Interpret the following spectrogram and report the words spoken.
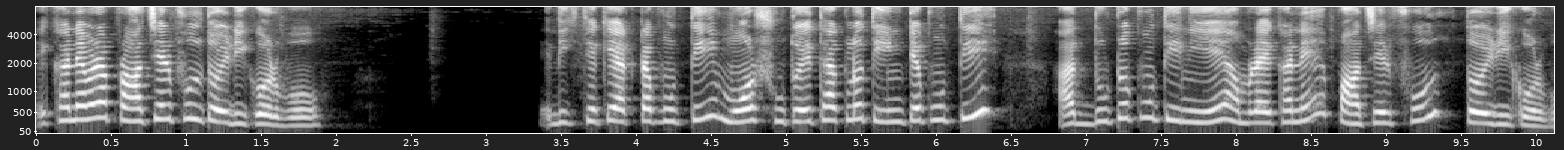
এখানে আমরা পাঁচের ফুল তৈরি করব। এদিক থেকে একটা পুঁতি মোট সুতোয় থাকল তিনটে পুঁতি আর দুটো পুঁতি নিয়ে আমরা এখানে পাঁচের ফুল তৈরি করব।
